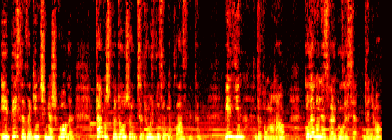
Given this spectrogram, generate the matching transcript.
і після закінчення школи також продовжував цю дружбу з однокласниками. Він їм допомагав, коли вони звернулися до нього.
